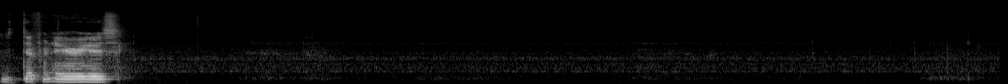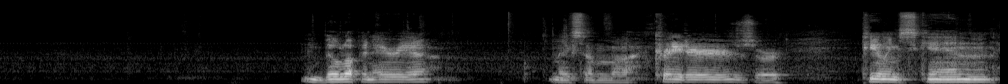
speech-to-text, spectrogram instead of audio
There's different areas. And build up an area. Make some uh, craters or peeling skin.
